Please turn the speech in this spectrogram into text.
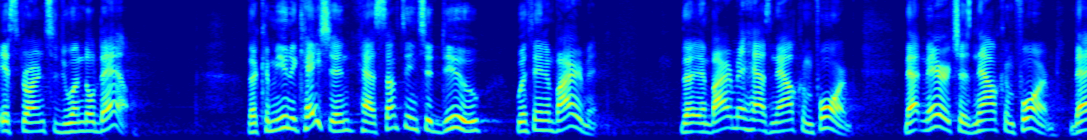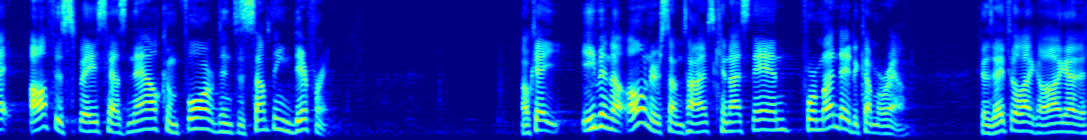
it's starting to dwindle down. The communication has something to do with an environment. The environment has now conformed. That marriage has now conformed. That office space has now conformed into something different. Okay, even the owners sometimes cannot stand for Monday to come around because they feel like, oh, I got to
